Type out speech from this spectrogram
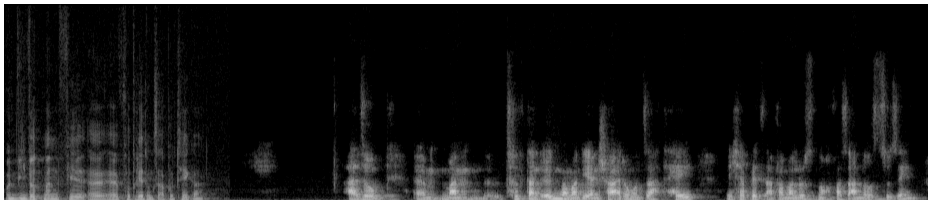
Und wie wird man viel äh, äh, Vertretungsapotheker? Also ähm, man trifft dann irgendwann mal die Entscheidung und sagt, hey, ich habe jetzt einfach mal Lust, noch was anderes zu sehen.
